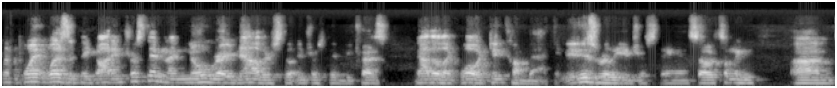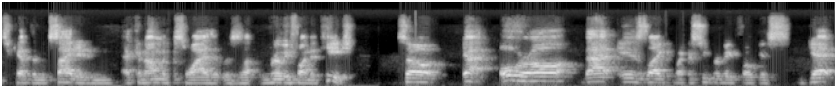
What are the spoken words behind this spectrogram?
the point was that they got interested, and I know right now they're still interested because now they're like, whoa, it did come back, and it is really interesting, and so it's something um, to get them excited. And economics wise, it was really fun to teach. So yeah, overall, that is like my super big focus. Get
